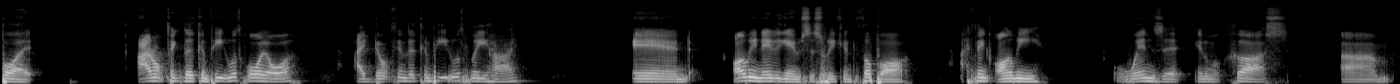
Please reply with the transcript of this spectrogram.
But I don't think they're competing with Loyola. I don't think they're competing with Lehigh. And Army Navy games this week in football, I think Army wins it in lacrosse. Um,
